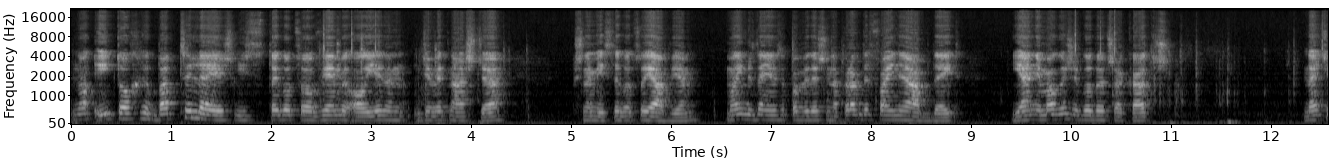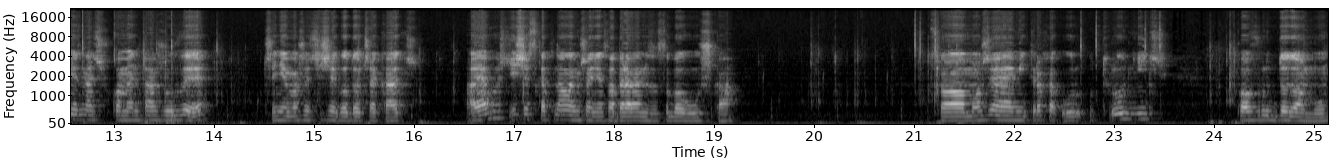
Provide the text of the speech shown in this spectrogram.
No i to chyba tyle, jeśli z tego co wiemy o 1.19. Przynajmniej z tego co ja wiem. Moim zdaniem zapowiada się naprawdę fajny update. Ja nie mogę się go doczekać. Dajcie znać w komentarzu wy, czy nie możecie się go doczekać. A ja właśnie się skapnąłem, że nie zabrałem ze sobą łóżka. Co może mi trochę utrudnić powrót do domu.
